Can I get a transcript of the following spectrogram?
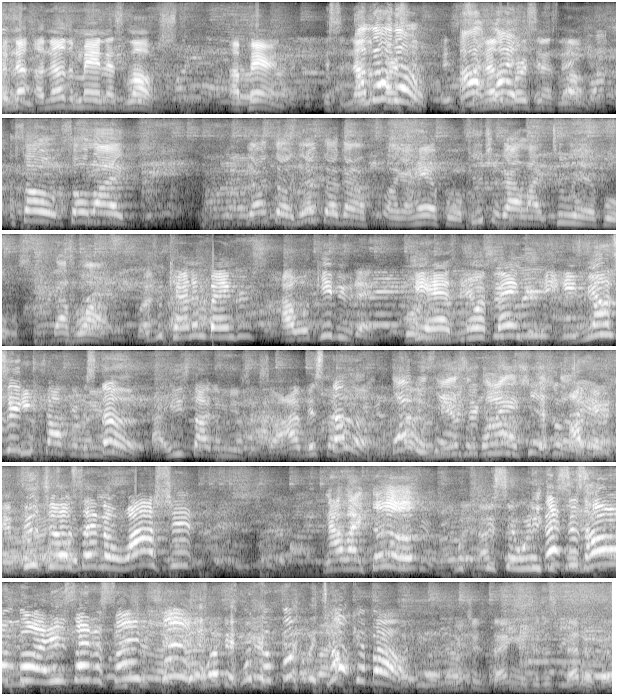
Ano- another man that's lost, apparently. It's I another know, person. though. It's I another like- person that's lost. So, so like, Young Thug, Young Thug got like a handful. Future got like two handfuls. That's why. If you're counting bangers, I will give you that. He has more bangers. He, he's music, talking, he's talking music. Thug. He's talking music, so I It's respect Thug. They be saying some wild shit. Okay, if Future don't say no wild shit, Not like Thug. You said what he that's his homeboy. He say the same shit. What, what the fuck are we talking about? Future's bangers are just better, bro.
